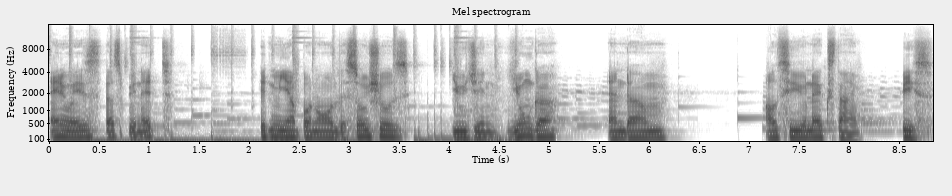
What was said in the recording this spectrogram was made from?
Anyways that's been it. Hit me up on all the socials eugene Yunga, and um, i'll see you next time. Peace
